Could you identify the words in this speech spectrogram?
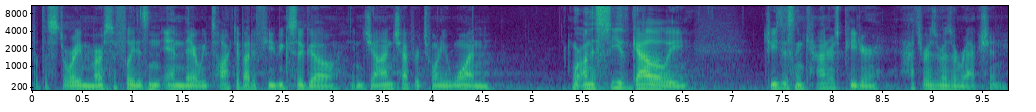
But the story mercifully doesn't end there. We talked about a few weeks ago in John chapter 21, where on the Sea of Galilee, Jesus encounters Peter after his resurrection.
